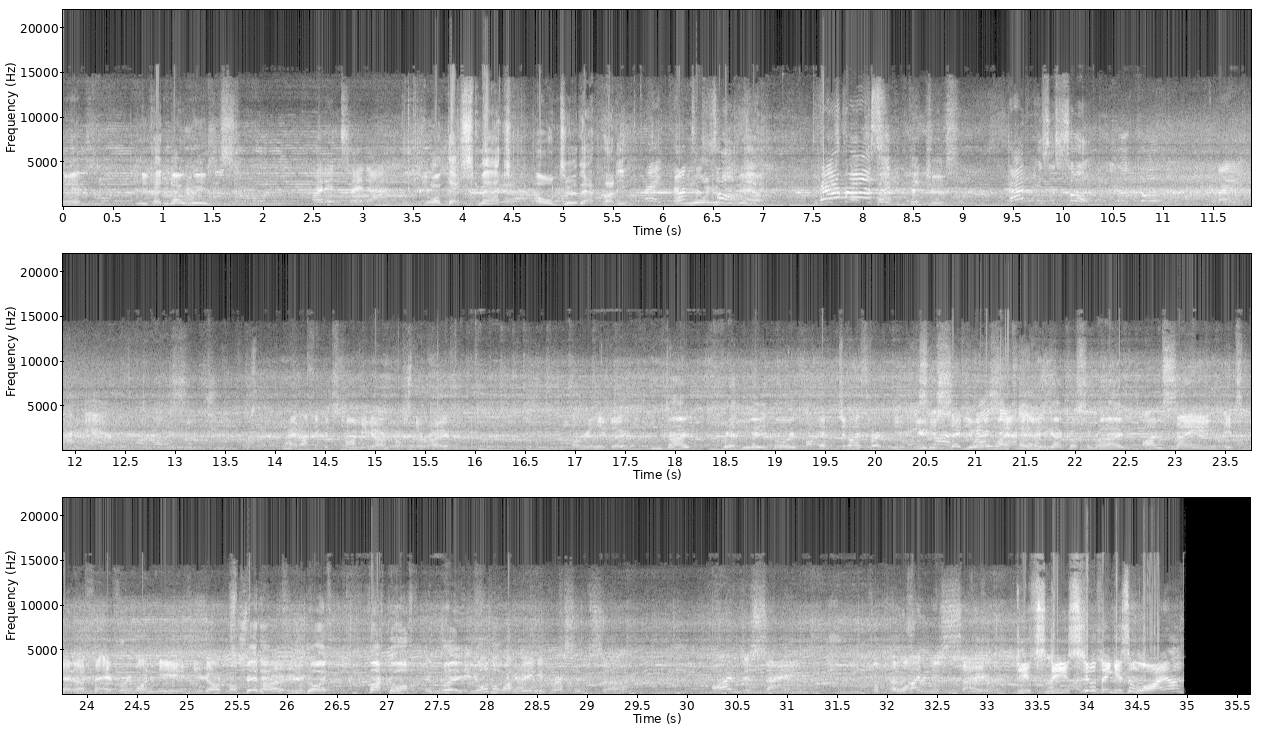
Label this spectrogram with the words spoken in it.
yeah, and you've had no wins. I didn't say that. You want that smash, I'll do that, buddy. Hey, I'm warning assault. you now. Cameras! Taking pictures. That is assault. You don't lay a hand on us. Mate, I think it's time you go across the road. I really do. Don't threaten me, boy. Oh, eh, did I threaten you? You just said You're you're the one going telling me to go across the road. I'm saying it's better for everyone here if you go across the Better road. if you guys fuck off and leave. You're the one being aggressive, sir. I'm just saying, for politeness sake, Do you, do you still think he's a liar?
